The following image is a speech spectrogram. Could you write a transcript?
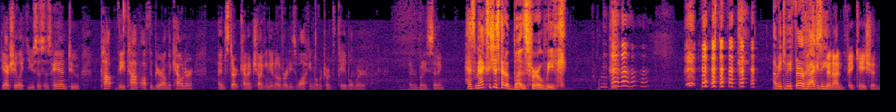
He actually like uses his hand to pop the top off the beer on the counter, and start kind of chugging it over. And he's walking over toward the table where everybody's sitting. Has Maxie just had a buzz for a week? I mean, to be fair, Maxie's Maxie been on vacation.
